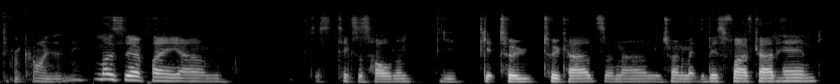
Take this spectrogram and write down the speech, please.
different kinds, isn't there? Mostly I play um, just Texas Hold'em. You get two two cards, and um, you're trying to make the best five card hand.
